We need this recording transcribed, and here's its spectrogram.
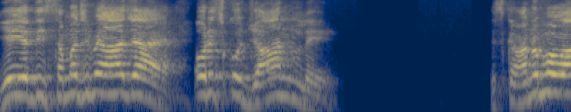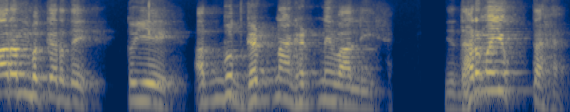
ये यदि समझ में आ जाए और इसको जान ले, इसका अनुभव आरंभ कर दे तो ये अद्भुत घटना घटने वाली है। ये धर्मयुक्त है।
